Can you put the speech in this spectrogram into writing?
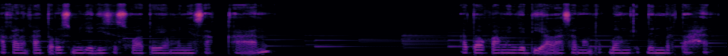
Akankah terus menjadi sesuatu yang menyesakkan, ataukah menjadi alasan untuk bangkit dan bertahan?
